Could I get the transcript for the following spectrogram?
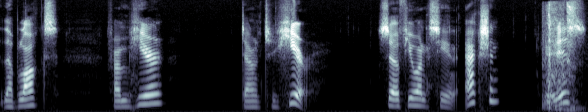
the blocks from here down to here. So if you want to see an action, here it is.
